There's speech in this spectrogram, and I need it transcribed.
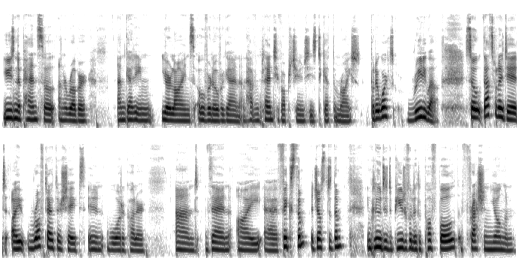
using a pencil and a rubber and getting your lines over and over again and having plenty of opportunities to get them right. But it works really well. So that's what I did. I roughed out their shapes in watercolour and then I uh, fixed them, adjusted them, included a beautiful little puff ball, fresh and young and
